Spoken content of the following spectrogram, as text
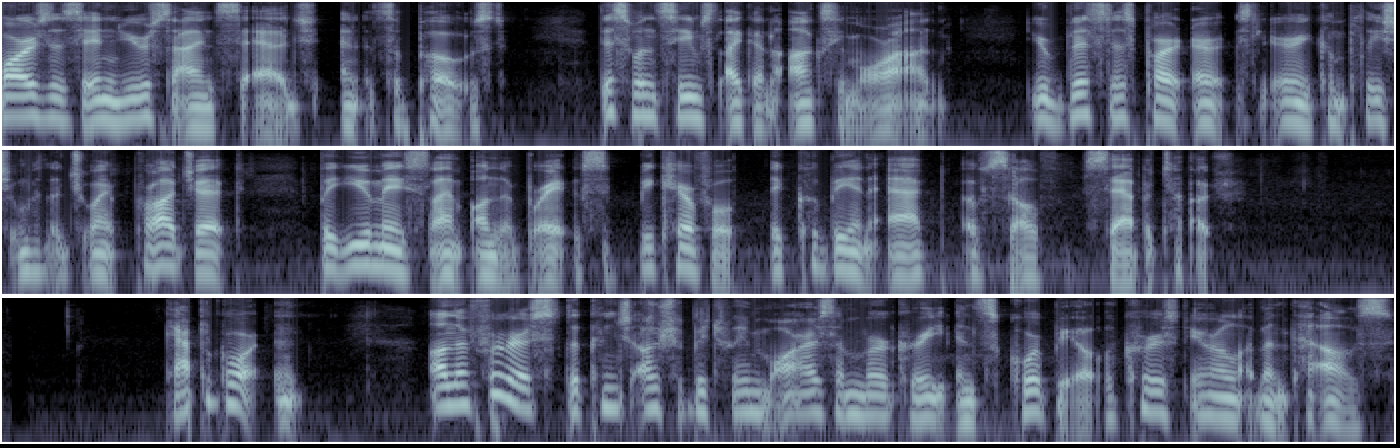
Mars is in your sign, Sag, and it's opposed. This one seems like an oxymoron. Your business partner is nearing completion with a joint project, but you may slam on the brakes. Be careful, it could be an act of self sabotage. Capricorn. On the first, the conjunction between Mars and Mercury in Scorpio occurs near 11th house.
